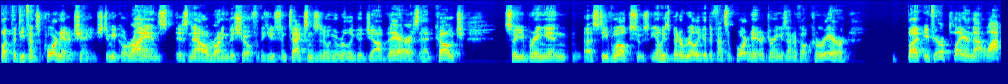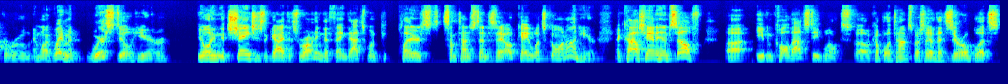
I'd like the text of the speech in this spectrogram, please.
But the defensive coordinator changed. DeMeco Ryans is now running the show for the Houston Texans and doing a really good job there as the head coach. So you bring in uh, Steve Wilks, who's you know he's been a really good defensive coordinator during his NFL career. But if you're a player in that locker room and we're like, wait a minute, we're still here the only thing that changes the guy that's running the thing. That's when p- players sometimes tend to say, okay, what's going on here? And Kyle Shanahan himself uh, even called out Steve Wilks uh, a couple of times, especially of that zero blitz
